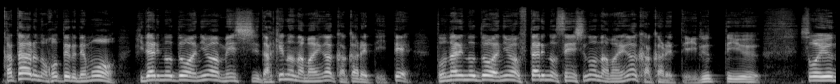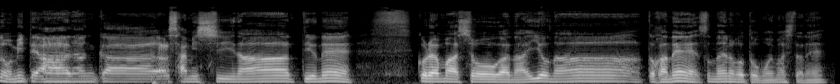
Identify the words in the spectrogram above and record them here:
カタールのホテルでも左のドアにはメッシだけの名前が書かれていて、隣のドアには二人の選手の名前が書かれているっていう、そういうのを見て、ああ、なんか寂しいなーっていうね。これはまあしょうがないよなーとかね、そんなようなことを思いましたね。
